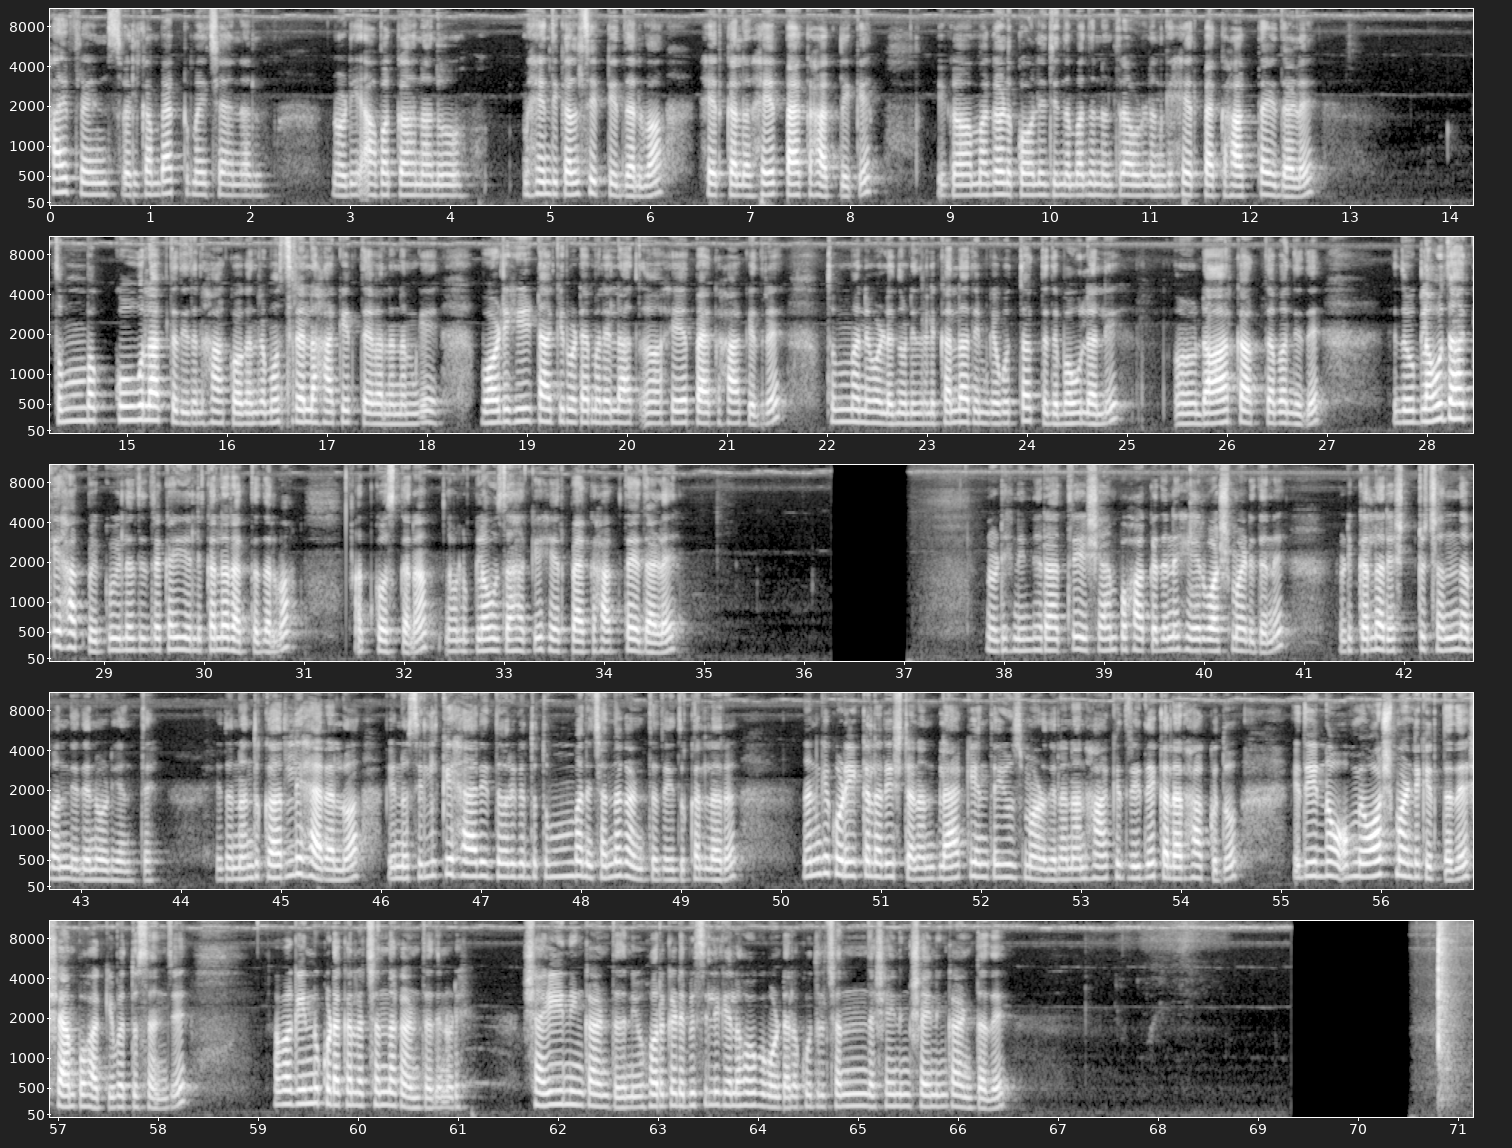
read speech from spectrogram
Hi friends welcome back to my channel ನೋಡಿ, ಆವಾಗ ನಾನು ಮೆಹಂದಿ ಕಲಿಸಿಟ್ಟಿದ್ದಲ್ವ? ಹೇರ್ ಕಲರ್ ಹೇರ್ ಪ್ಯಾಕ್ ಹಾಕಲಿಕ್ಕೆ. ಈಗ ಮಗಳು ಕಾಲೇಜಿಂದ ಬಂದ ನಂತರ ಅವಳು ನನಗೆ ಹೇರ್ ಪ್ಯಾಕ್ ಹಾಕ್ತಾ ಇದ್ದಾಳೆ. ತುಂಬ ಕೂಲ್ ಆಗ್ತದೆ ಇದನ್ನು ಹಾಕುವಾಗ. ಅಂದರೆ ಮೊಸರೆಲ್ಲ ಹಾಕಿರ್ತೇವಲ್ಲ ನಮಗೆ? ಬಾಡಿ ಹೀಟ್ ಹಾಕಿರೋ ಟೈಮಲ್ಲೆಲ್ಲ ಹೇರ್ ಪ್ಯಾಕ್ ಹಾಕಿದರೆ ತುಂಬಾ ಒಳ್ಳೆಯದು ನೋಡಿ. ಇದರಲ್ಲಿ ಕಲರ್ ನಿಮಗೆ ಗೊತ್ತಾಗ್ತದೆ ಬೌಲಲ್ಲಿ ಡಾರ್ಕ್ ಆಗ್ತಾ ಬಂದಿದೆ. ಇದು ಗ್ಲೌಸ್ ಹಾಕಿ ಹಾಕಬೇಕು ಇಲ್ಲದಿದ್ದರೆ ಕೈಯಲ್ಲಿ ಕಲರ್ ಆಗ್ತದಲ್ವ? ಅದಕ್ಕೋಸ್ಕರ ಅವಳು ಗ್ಲೌಸ್ ಹಾಕಿ ಹೇರ್ ಪ್ಯಾಕ್ ಹಾಕ್ತಾ ಇದ್ದಾಳೆ. ನೋಡಿ, ನಿನ್ನೆ ರಾತ್ರಿ ಶ್ಯಾಂಪು ಹಾಕದೇ ಹೇರ್ ವಾಶ್ ಮಾಡಿದ್ದೇನೆ. ನೋಡಿ ಕಲರ್ ಎಷ್ಟು ಚೆಂದ ಬಂದಿದೆ ನೋಡಿ ಅಂತೆ. ಇದು ನಂದು ಕರ್ಲಿ ಹೇರ್ ಅಲ್ವಾ? ಇನ್ನು ಸಿಲ್ಕಿ ಹ್ಯಾರ್ ಇದ್ದವರಿಗಂತೂ ತುಂಬಾ ಚೆಂದ ಕಾಣ್ತದೆ ಇದು ಕಲರ್ ನನಗೆ ಕೂಡ ಈ ಕಲರ್ ಇಷ್ಟ. ನಾನು ಬ್ಲ್ಯಾಕ್ ಅಂತ ಯೂಸ್ ಮಾಡೋದಿಲ್ಲ. ನಾನು ಹಾಕಿದರೆ ಇದೇ ಕಲರ್ ಹಾಕೋದು. ಇದು ಇನ್ನು ಒಮ್ಮೆ ವಾಶ್ ಮಾಡಲಿಕ್ಕೆ ಇರ್ತದೆ ಶ್ಯಾಂಪು ಹಾಕಿ ಇವತ್ತು ಸಂಜೆ. ಅವಾಗ ಇನ್ನೂ ಕೂಡ ಕಲರ್ ಚೆಂದ ಕಾಣ್ತದೆ ನೋಡಿ. ಶೈನಿಂಗ್ ಕಾಣ್ತದೆ, ನೀವು ಹೊರಗಡೆ ಬಿಸಿಲಿಗೆಲ್ಲ ಹೋಗುವುಂಟಲ್ಲ ಕೂದಲು ಚೆಂದ ಶೈನಿಂಗ್ ಶೈನಿಂಗ್ ಕಾಣ್ತದೆ.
